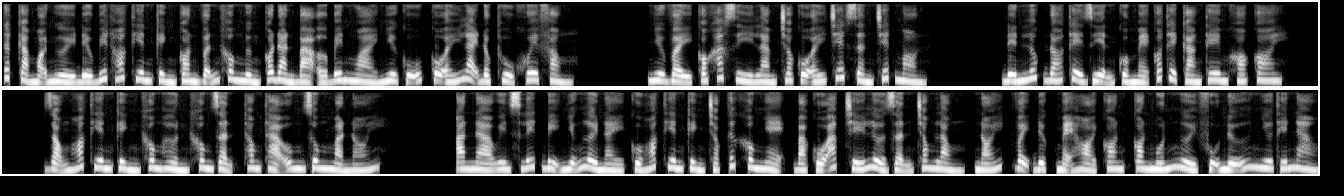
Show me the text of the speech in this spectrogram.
Tất cả mọi người đều biết Hoác Thiên Kình con vẫn không ngừng có đàn bà ở bên ngoài như cũ, cô ấy lại độc thủ khuê phòng. Như vậy có khác gì làm cho cô ấy chết dần chết mòn. Đến lúc đó thể diện của mẹ có thể càng thêm khó coi. Giọng Hoác Thiên Kình không hờn không giận, thong thả ung dung mà nói. Anna Winslet bị những lời này của Hoác Thiên Kình chọc tức không nhẹ, bà cố áp chế lửa giận trong lòng, nói, vậy được mẹ hỏi con, con muốn người phụ nữ như thế nào?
